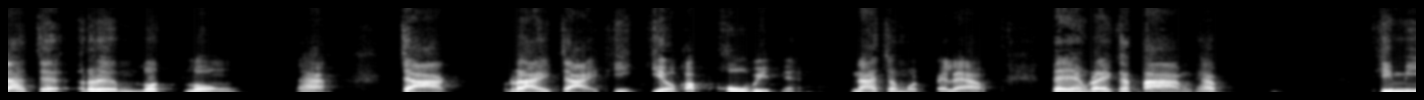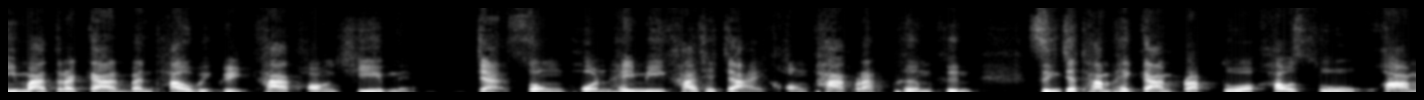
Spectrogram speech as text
น่าจะเริ่มลดลงนะฮะจากรายจ่ายที่เกี่ยวกับโควิดเนี่ยน่าจะหมดไปแล้ว แต่อย่างไรก็ตามครับ ที่มีมาตรการบรรเทาวิกฤตค่าครองชีพเนี่ยจะส่งผลให้มีค่าใช้จ่ายของภาครัฐเพิ่มขึ้น ซึ่งจะทำให้การปรับตัวเข้าสู่ความ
